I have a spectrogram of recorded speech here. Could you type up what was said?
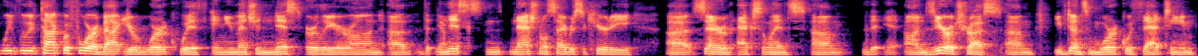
we've we've talked before about your work with, and you mentioned NIST earlier on, uh, the yep. NIST National Cybersecurity uh, Center of Excellence um, on Zero Trust. Um, you've done some work with that team.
